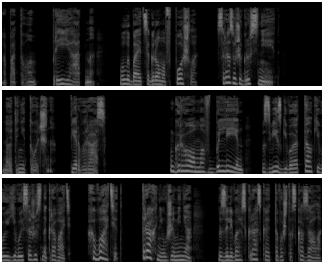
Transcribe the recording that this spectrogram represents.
А потом приятно, — улыбается Громов пошло, сразу же грустнеет. Но это не точно. Первый раз. «Громов, блин!» Взвизгиваю, отталкиваю его и сажусь на кровать. «Хватит! Трахни уже меня!» Заливаюсь краской от того, что сказала.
